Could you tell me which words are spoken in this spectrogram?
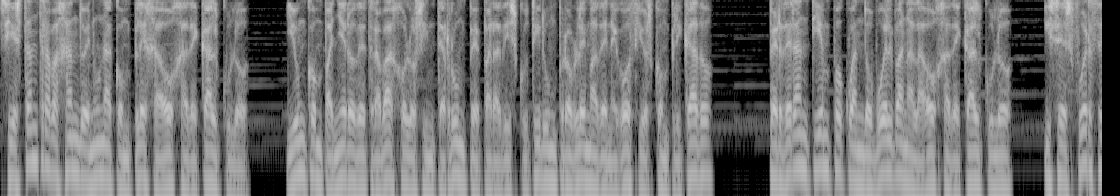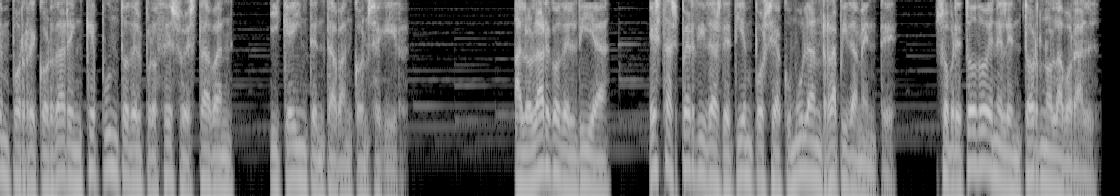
si están trabajando en una compleja hoja de cálculo y un compañero de trabajo los interrumpe para discutir un problema de negocios complicado, perderán tiempo cuando vuelvan a la hoja de cálculo y se esfuercen por recordar en qué punto del proceso estaban y qué intentaban conseguir. A lo largo del día, estas pérdidas de tiempo se acumulan rápidamente, sobre todo en el entorno laboral.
